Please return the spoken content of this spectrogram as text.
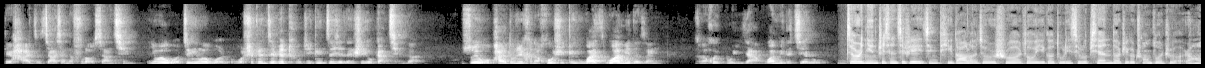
的孩子、家乡的父老乡亲，因为我正因为我我是跟这片土地、跟这些人是有感情的，所以我拍的东西可能或许跟外外面的人可能会不一样，外面的介入。就是您之前其实也已经提到了，就是说作为一个独立纪录片的这个创作者，然后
